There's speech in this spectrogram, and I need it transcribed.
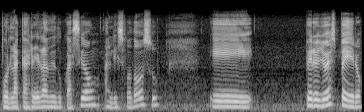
por la carrera de educación al ISFODOSU. Eh, pero yo espero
